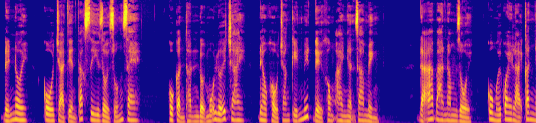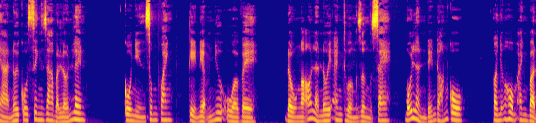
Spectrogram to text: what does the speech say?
Đến nơi, cô trả tiền taxi rồi xuống xe. Cô cẩn thận đội mũ lưỡi chai, Đeo khẩu trang kín mít để không ai nhận ra mình. Đã 3 năm rồi, Cô mới quay lại căn nhà nơi cô sinh ra và lớn lên. Cô nhìn xung quanh, Kỷ niệm như ùa về. Đầu ngõ là nơi anh thường dừng xe, Mỗi lần đến đón cô. Có những hôm anh bận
